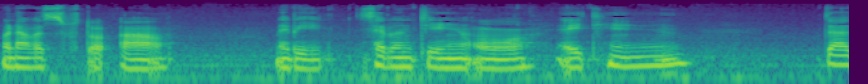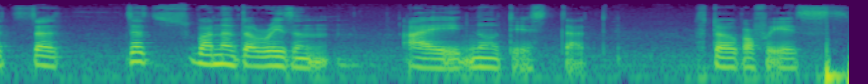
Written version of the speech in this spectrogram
when I was uh, maybe 17 or 18. That's the, that's one of the reason I noticed that photography is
